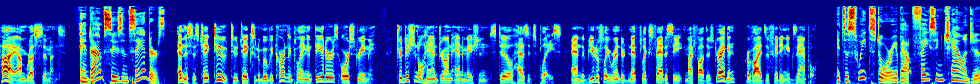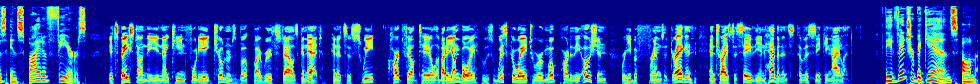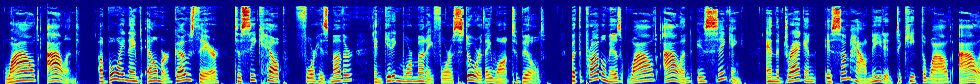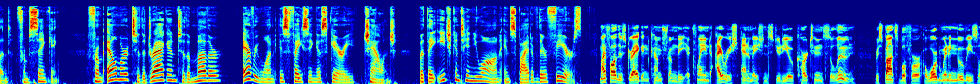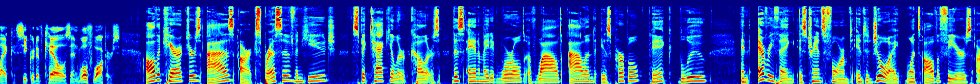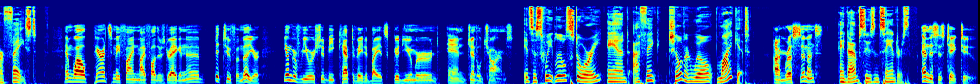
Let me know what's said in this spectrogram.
Hi, I'm Russ Simmons. And I'm Susan Sanders. And this is Take Two, two takes at a movie currently playing in theaters or streaming. Traditional hand drawn animation still has its place, and the beautifully rendered Netflix fantasy My Father's Dragon provides a fitting example. It's a sweet story about facing challenges in spite of fears. It's based on the 1948 children's book by Ruth Stiles Gannett, and it's a sweet, heartfelt tale about a young boy who's whisked away to a remote part of the ocean where he befriends a dragon and tries to save the inhabitants of a sinking island. The adventure begins on Wild Island. A boy named Elmer goes there to seek help for his mother and getting more money for a store they want to build. But the problem is, Wild Island is sinking and the dragon is somehow needed to keep the wild island from sinking. From Elmer to the dragon to the mother, everyone is facing a scary challenge, but they each continue on in spite of their fears. My Father's Dragon comes from the acclaimed Irish animation studio Cartoon Saloon, responsible for award winning movies like Secret of Kells and Wolfwalkers. All the characters' eyes are expressive and huge, spectacular colors. This animated world of Wild Island is purple, pink, blue, and everything is transformed into joy once all the fears are faced. And while parents may find My Father's Dragon a bit too familiar, younger viewers should be captivated by its good humor and gentle charms. It's a sweet little story, and I think children will like it. I'm Russ Simmons. And I'm Susan Sanders. And this is Take Two.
